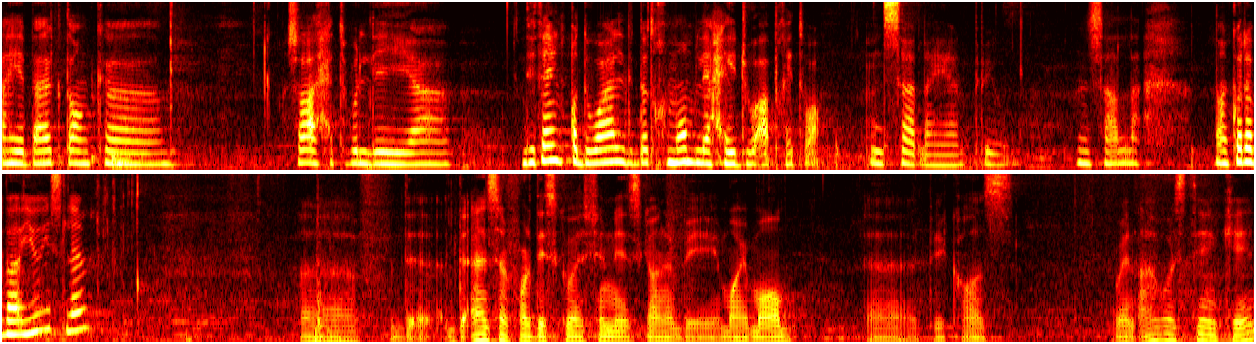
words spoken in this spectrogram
هي بالك دونك آه، ان شاء الله حتولي آه، دي تاني قدوه لدوتر مومبر اللي حيجوا ابخي توا ان شاء الله يا ربي ان شاء الله دونك what about you اسلام Uh, f- the, the answer for this question is gonna be my mom, uh, because when I was thinking,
